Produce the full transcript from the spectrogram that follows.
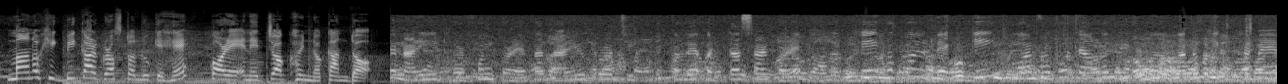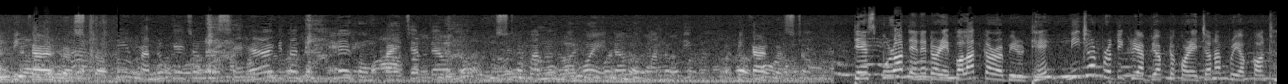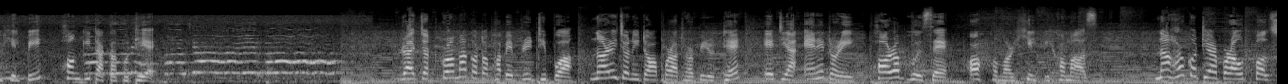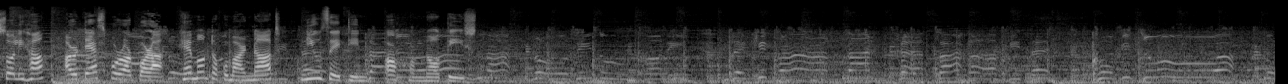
মানসিক বিকাৰগ্ৰস্ত লোকেহে কৰে এনে জঘন্য কাণ্ড। নাৰী ধৰ্ষণ কৰে বা নাৰীৰ ওপৰত যিসকলে অত্যাচাৰ কৰে সেইসকল ব্যক্তি মই ভাবোঁ তেওঁলোক মানসিকভাৱে বিকাৰগ্ৰস্ত। মানুহকেইজনৰ চেহেৰাকেইটা দেখিলেই গম পায় যে তেওঁলোক সুস্থ মানুহ নহয় তেওঁলোক মানসিক বিকাৰগ্ৰস্ত। তেজপুৰত এনেদৰে বলাৎকাৰৰ বিৰুদ্ধে নিজৰ প্ৰতিক্ৰিয়া ব্যক্ত কৰে জনপ্ৰিয় কণ্ঠশিল্পী সংগীতা কাকতিয়ে। ৰাজ্যত ক্ৰমাগতভাৱে বৃদ্ধি পোৱা নাৰীজনিত অপৰাধৰ বিৰুদ্ধে এতিয়া এনেদৰেই সৰব হৈছে অসমৰ শিল্পী সমাজ। নাহৰকটীয়াৰ পৰা উৎপল চলিহা আৰু তেজপুৰৰ পৰা Hemanta Kumar Nath news eighteen Assam north east.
